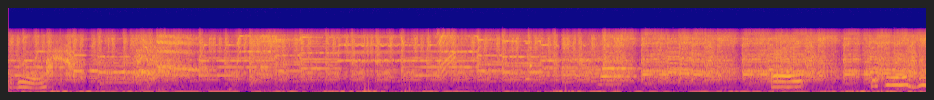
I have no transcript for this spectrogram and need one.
to do. What you want to do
